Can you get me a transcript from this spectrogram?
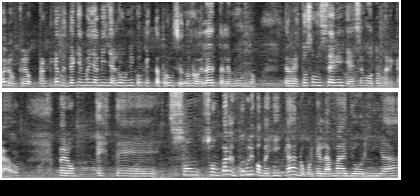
bueno, creo prácticamente aquí en Miami ya lo único que está produciendo novelas de Telemundo. De resto son series, ya ese es otro mercado. Pero este son, son para el público mexicano, porque la mayoría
